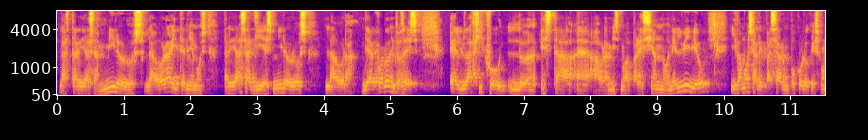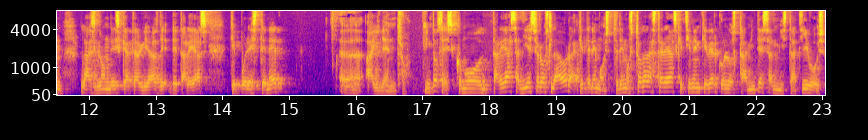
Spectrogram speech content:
las tareas a 1000 euros la hora y teníamos tareas a 10.000 euros la hora. ¿De acuerdo? Entonces el gráfico está eh, ahora mismo apareciendo en el vídeo y vamos a repasar un poco lo que son las grandes categorías de, de tareas que puedes tener eh, ahí dentro. Entonces, como tareas a 10 euros la hora, ¿qué tenemos? Tenemos todas las tareas que tienen que ver con los trámites administrativos,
